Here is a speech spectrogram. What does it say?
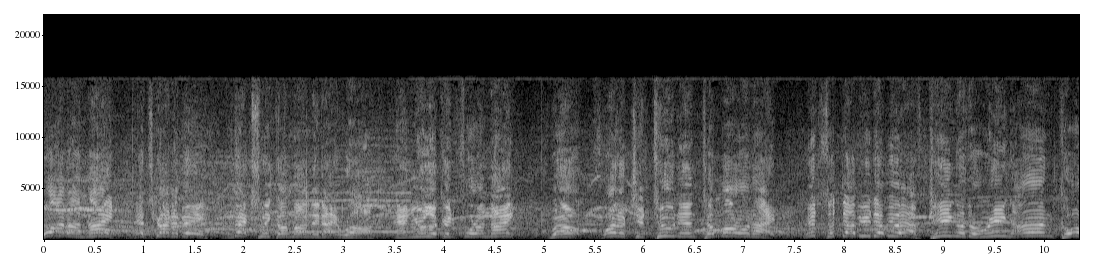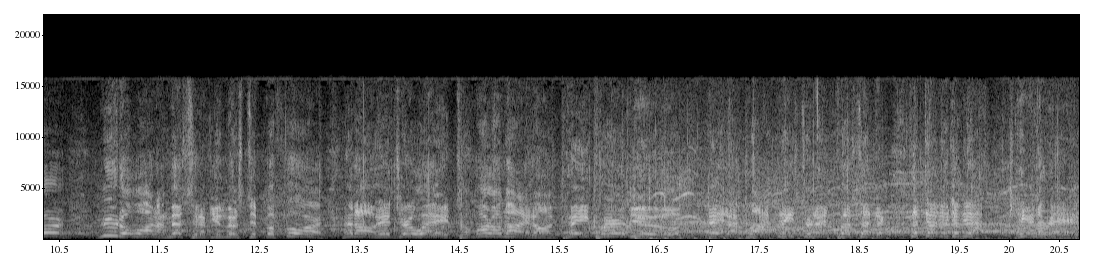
What a night it's going to be next week on Monday Night Raw. And you're looking for a night? Well, why don't you tune in tomorrow night? It's the WWF King of the Ring Encore. You don't want to miss it if you missed it before. And I'll head your way tomorrow night on pay per view, 8 o'clock Eastern and Pacific. The WWF King of the Ring.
